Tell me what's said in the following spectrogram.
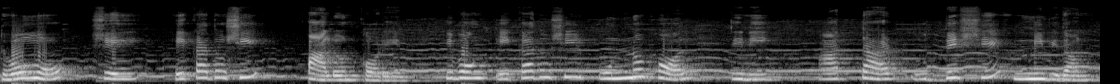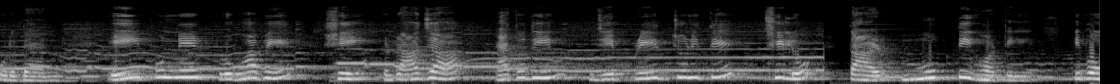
ধৌম সেই একাদশী পালন করেন এবং একাদশীর পুণ্য ফল তিনি আত্মার উদ্দেশ্যে নিবেদন করে দেন। এই পুণ্যের প্রভাবে সেই রাজা এতদিন যে প্রেতজনিতে ছিল, তার মুক্তি ঘটে এবং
